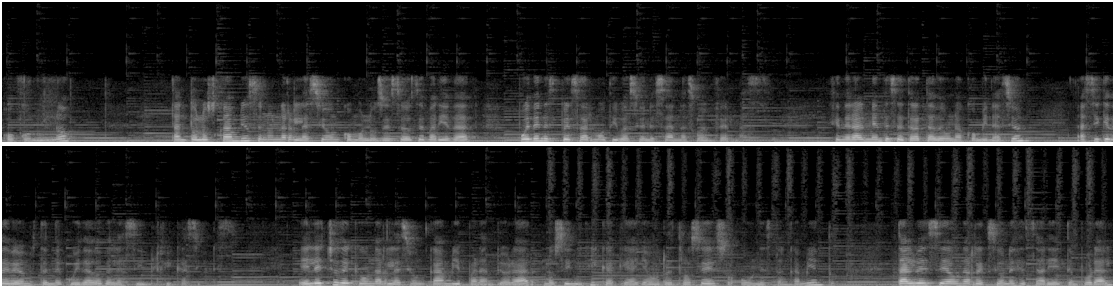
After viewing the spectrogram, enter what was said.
o con un no. Tanto los cambios en una relación como los deseos de variedad pueden expresar motivaciones sanas o enfermas. Generalmente se trata de una combinación, así que debemos tener cuidado de las simplificaciones. El hecho de que una relación cambie para empeorar no significa que haya un retroceso o un estancamiento. Tal vez sea una reacción necesaria y temporal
